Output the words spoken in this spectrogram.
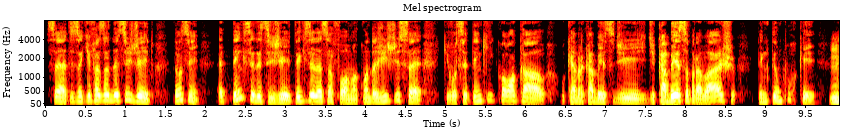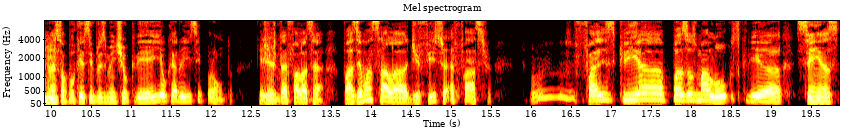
certo. Isso aqui faz desse jeito. Então, assim, é, tem que ser desse jeito, tem que ser dessa forma. Quando a gente disser que você tem que colocar o quebra-cabeça de, de cabeça para baixo, tem que ter um porquê. Uhum. Não é só porque simplesmente eu criei e eu quero isso e pronto. Que a gente até fala assim, fazer uma sala difícil é fácil. Tipo, faz, cria puzzles malucos, cria senhas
